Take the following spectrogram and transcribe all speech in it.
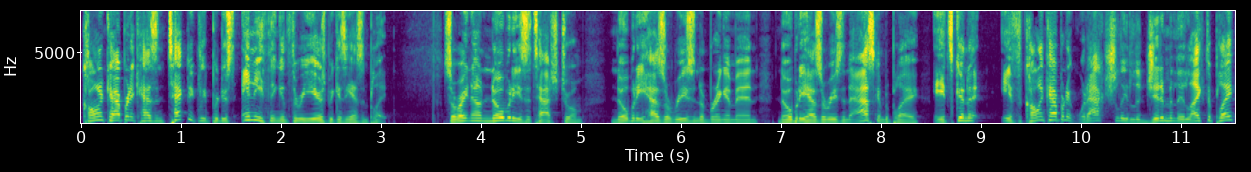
Colin Kaepernick hasn't technically produced anything in three years because he hasn't played. So right now, nobody is attached to him. Nobody has a reason to bring him in. Nobody has a reason to ask him to play. It's gonna if Colin Kaepernick would actually legitimately like to play,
